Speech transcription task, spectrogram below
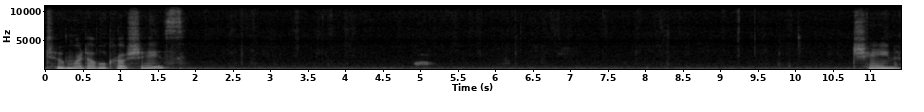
Two more double crochets. Chain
